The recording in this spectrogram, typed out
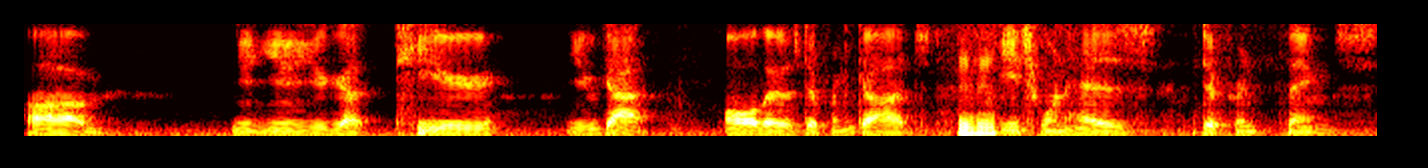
Um, you, you, you got Tyr, you got all those different gods. Each one has different things.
